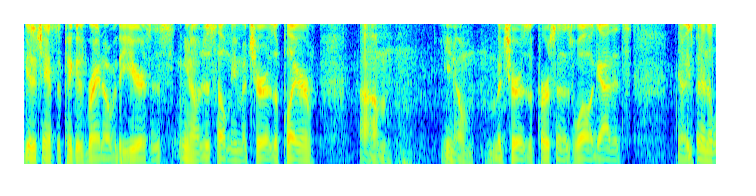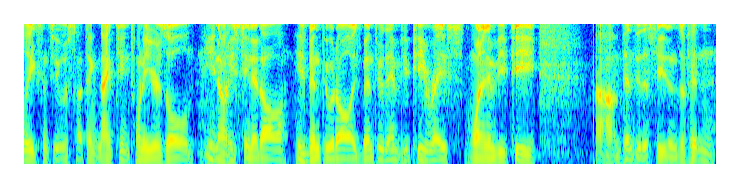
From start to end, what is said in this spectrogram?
get a chance to pick his brain over the years has, you know, just helped me mature as a player, um, you know, mature as a person as well. A guy that's, you know, he's been in the league since he was, I think, 19, 20 years old. You know, he's seen it all. He's been through it all. He's been through the MVP race, won an MVP, um, been through the seasons of hitting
